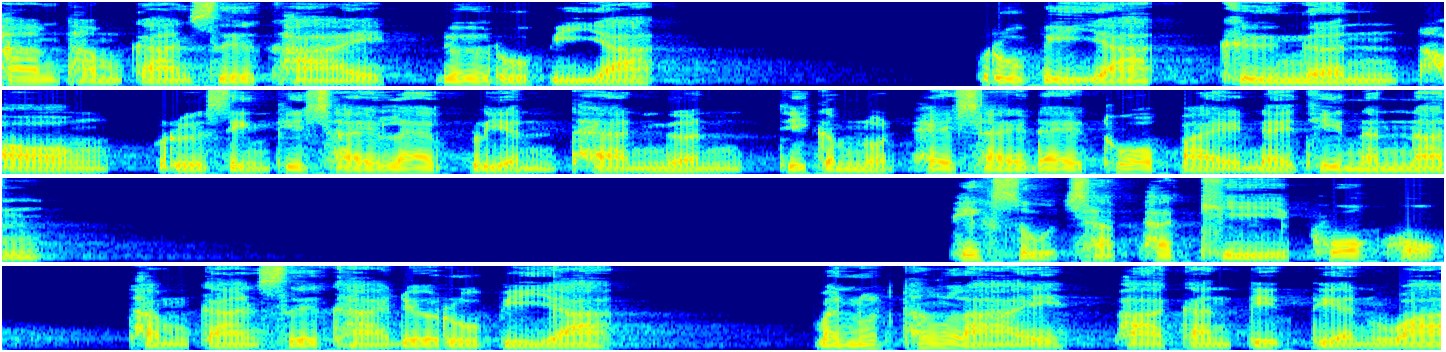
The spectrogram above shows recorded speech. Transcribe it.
ห้ามทำการซื้อขายด้วยรูปียะ รูปียะคือเงิน ทอง หรือสิ่งที่ใช้แลกเปลี่ยนแทนเงินที่กำหนดให้ใช้ได้ทั่วไปในที่นั้นๆ ภิกษุฉับพักคีพวกหกทำการซื้อขายด้วยรูปียะ มนุษย์ทั้งหลายพากันติดเตียนว่า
